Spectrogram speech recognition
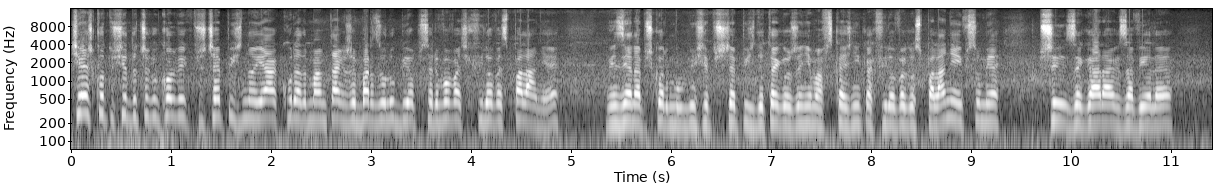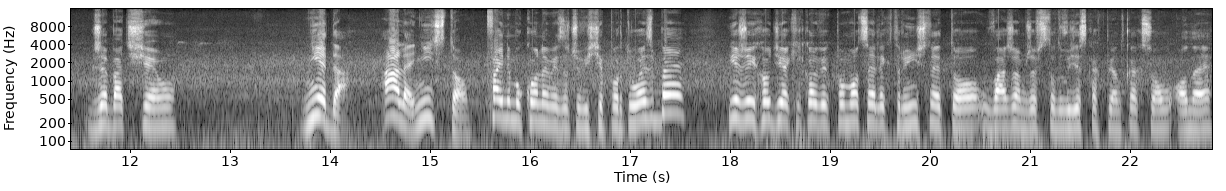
ciężko tu się do czegokolwiek przyczepić. No ja akurat mam tak, że bardzo lubię obserwować chwilowe spalanie, więc ja na przykład mógłbym się przyczepić do tego, że nie ma wskaźnika chwilowego spalania i w sumie przy zegarach za wiele grzebać się nie da. Ale nic to. Fajnym ukłonem jest oczywiście port USB. Jeżeli chodzi o jakiekolwiek pomoce elektroniczne, to uważam, że w 125 są one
